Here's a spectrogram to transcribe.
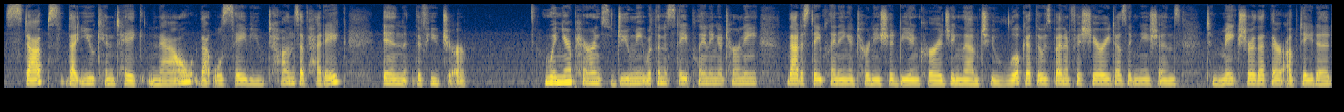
steps that you can take now that will save you tons of headache in the future. When your parents do meet with an estate planning attorney, that estate planning attorney should be encouraging them to look at those beneficiary designations to make sure that they're updated,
